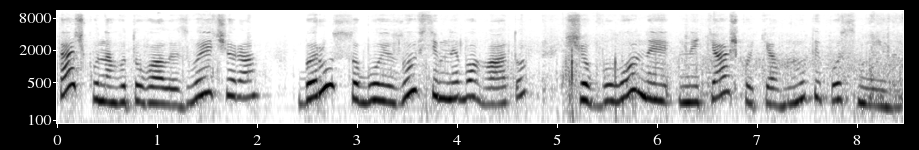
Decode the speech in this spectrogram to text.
Тачку наготували з вечора. Беру з собою зовсім небагато, щоб було не, не тяжко тягнути по снігу.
